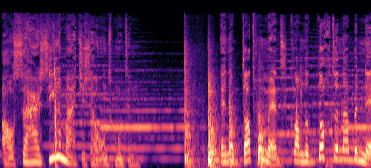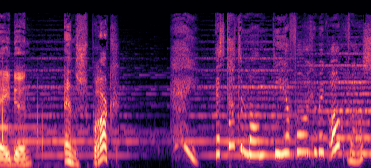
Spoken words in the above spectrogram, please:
als ze haar zielenmaatje zou ontmoeten. En op dat moment kwam de dochter naar beneden en sprak. Hé, hey, Is dat de man die hier vorige week ook was?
